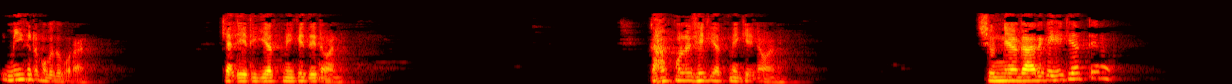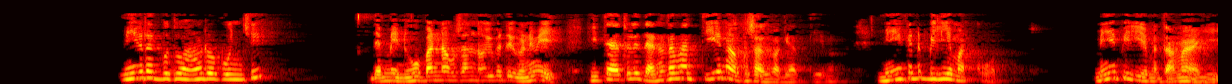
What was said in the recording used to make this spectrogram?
මේකට මොකද කරන්නේ? කැලියට ගියත් මේකේ දෙනවනේ. ගහක් මුල හිටියත් මේකේ එනවනේ. ශුන්‍යාගාරක හිටියත් එනවා. මේකටත් බුදුහාමරෝ පුංචි දැන් මේ නූපන්න කුසල් නොවිපත නෙවෙයි. හිත ඇතුලේ දැනටමත් තියෙන අකුසල් වගේක් තියෙනවා. මේකට පිළියමක් ඕන. මේ පිළියම තමයි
